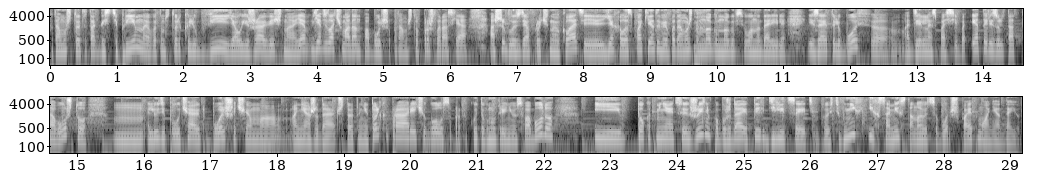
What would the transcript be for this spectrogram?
потому что это так гостеприимно, в этом столько любви, я уезжаю вечно. Я, я взяла чемодан побольше, потому что в прошлый раз я ошиблась, взяв ручную кладь и ехала с пакетами, потому что много-много всего надарили. И за эту любовь э, отдельное спасибо. Это результат того, что люди получают больше, чем э, они ожидают, что это не только про речи голоса, про какую-то внутреннюю свободу, и то, как меняется их жизнь, побуждает их делиться этим. То есть в них их самих становится больше, поэтому они отдают.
